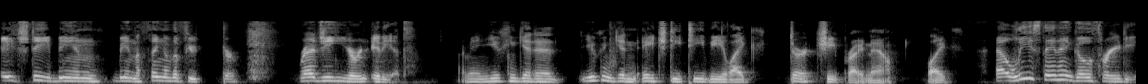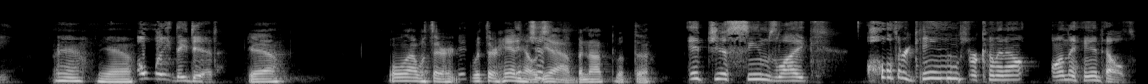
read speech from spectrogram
HD being being the thing of the future. Reggie, you're an idiot. I mean, you can get a you can get an HD TV like dirt cheap right now. Like, At least they didn't go 3D. eh, yeah, Oh wait, they did. yeah. Well, not with their It- with their handheld, just- yeah, but not with the. It just seems like all their games are coming out on the handheld.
